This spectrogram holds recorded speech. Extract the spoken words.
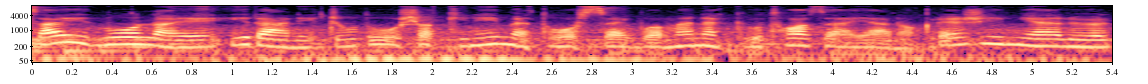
Said Mollae iráni judós, aki Németországban menekült hazájának rezsimje elől,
